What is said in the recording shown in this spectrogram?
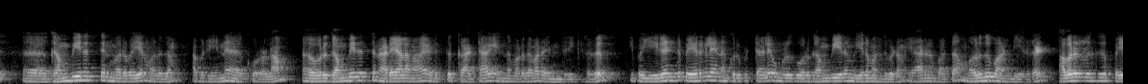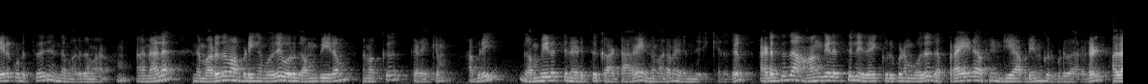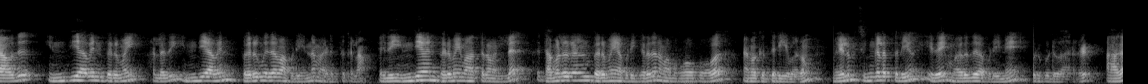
கம்பீரத்தின் மறுபெயர் மருதம் அப்படின்னு கூறலாம். ஒரு கம்பீரத்தின் அடையாளமாக எடுத்துக்காட்டாக இந்த மருதமர் இருந்திருக்கிறது இப்போ இரண்டு பெயர்களை நான் குறிப்பிட்டாலே உங்களுக்கு ஒரு கம்பீரம் வீரம் வந்துவிடும். யாருன்னு பார்த்தா மருது பாண்டியர்கள் அவர்களுக்கு பெயர் கொடுத்தது இந்த மருதம். மருதமர் அதனால இந்த மருதம் அப்படிங்கும்போதே ஒரு கம்பீரம் நமக்கு கிடைக்கும். அப்படி கம்பீரத்தின் எடுத்துக்காட்டாக இந்த மரம் இருந்திருக்கிறது. அடுத்தது ஆங்கிலத்தில் இதை குறிப்பிடும்போது த பிரைட் ஆஃப் இந்தியா அப்படின்னு குறிப்பிடுவார்கள். அதாவது இந்தியாவின் பெருமை அல்லது இந்தியாவின் பெருமிதம் அப்படின்னு நம்ம எடுத்துக்கலாம். இது இந்தியாவின் பெருமை மாத்திரம் இல்ல தமிழர்களின் பெருமை அப்படிங்கிறது நம்ம போக போக நமக்கு தெரிய வரும். மேலும் சிங்களத்திலையும் இதை மருது அப்படின்னே குறிப்பிடுவார்கள். ஆக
